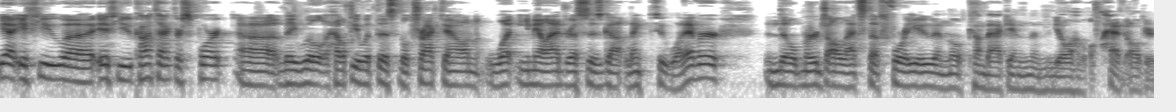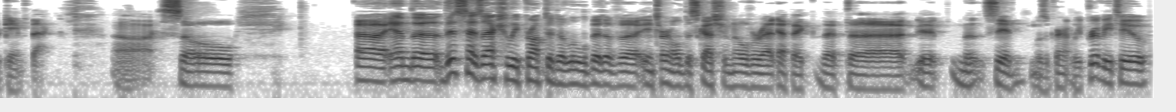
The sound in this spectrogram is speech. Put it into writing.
yeah, if you uh, if you contact their support, uh, they will help you with this. They'll track down what email addresses got linked to whatever, and they'll merge all that stuff for you, and they'll come back in, and you'll have all your games back. Uh, so. Uh, and uh, this has actually prompted a little bit of uh, internal discussion over at Epic that uh, it, Sid was apparently privy to,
